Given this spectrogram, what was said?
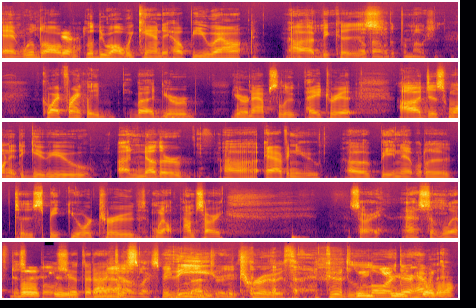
And we'll do all, Yeah. we'll do all we can to help you out uh, Help because, out with the promotion. quite frankly, but you're you're an absolute patriot. I just wanted to give you another uh, avenue of being able to to speak your truth. Well, I'm sorry. Sorry, that's some leftist The bullshit truth. that I Yeah, just like speak the the truth. truth. Good The lord, they're having brother.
